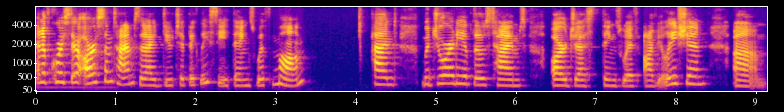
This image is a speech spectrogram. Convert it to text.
And of course, there are some times that I do typically see things with mom and majority of those times are just things with ovulation. Um,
